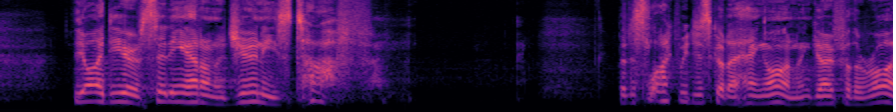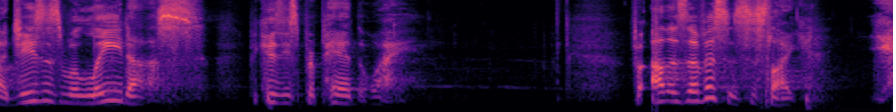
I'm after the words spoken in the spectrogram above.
the idea of setting out on a journey is tough. But it's like we just got to hang on and go for the ride. Jesus will lead us because he's prepared the way. For others of us, it's just like, yeah,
